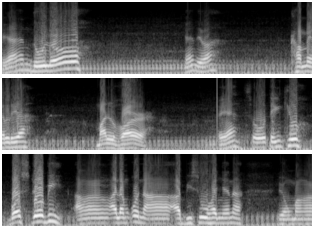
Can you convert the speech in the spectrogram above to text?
Ayan, dulo. Ayan, di ba? Camellia Malvar. Ayan, so thank you, Boss Joby. Ang alam ko na abisuhan niya na yung mga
